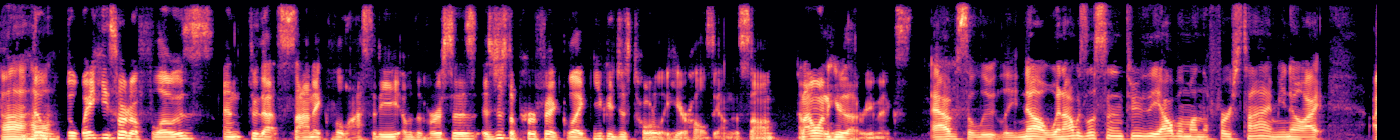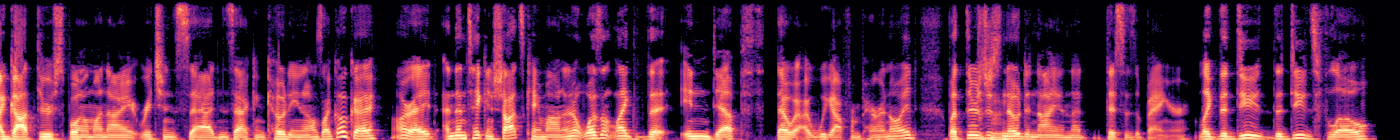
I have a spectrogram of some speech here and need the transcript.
uh-huh. the the way he sort of flows and through that sonic velocity of the verses is just a perfect like you could just totally hear Halsey on this song. And I want to hear that remix. Absolutely. No, when I was listening through the album on the first time, you know, I I got through Spoil My Night, Rich and Sad, and Zack and Codeine, and I was like, okay, all right. And then Taking Shots came on, and it wasn't like the in depth that we got from Paranoid, but there's just mm-hmm. no denying that this is a banger. Like the dude, the dude's flow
